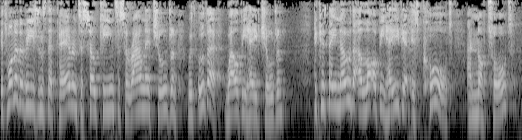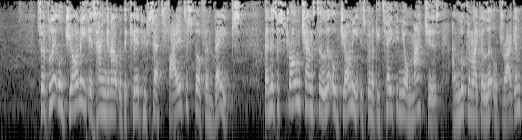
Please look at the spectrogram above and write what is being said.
It's one of the reasons that parents are so keen to surround their children with other well-behaved children. Because they know that a lot of behaviour is caught and not taught. So if little Johnny is hanging out with the kid who sets fire to stuff and vapes, then there's a strong chance that little Johnny is going to be taking your matches and looking like a little dragon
